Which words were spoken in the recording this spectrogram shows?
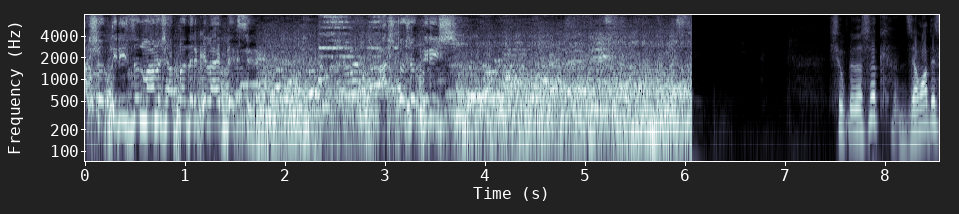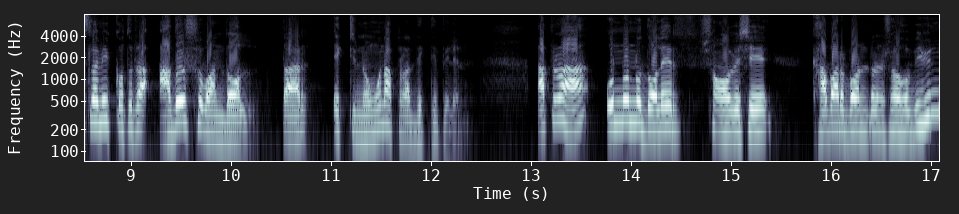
আটশো তিরিশ জন মানুষ আপনাদেরকে লাইভ দেখছে। তিরিশ। সুপ্রিয় দর্শক, জামাত ইসলামী কতটা আদর্শবান দল, তার একটি নমুনা আপনারা দেখতে পেলেন। আপনারা অন্য অন্য দলের সমাবেশে খাবার বন্টন সহ বিভিন্ন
